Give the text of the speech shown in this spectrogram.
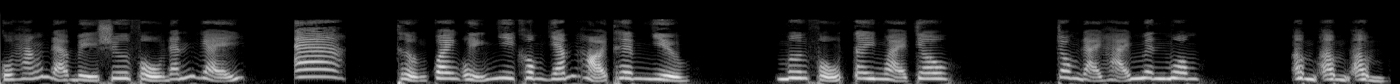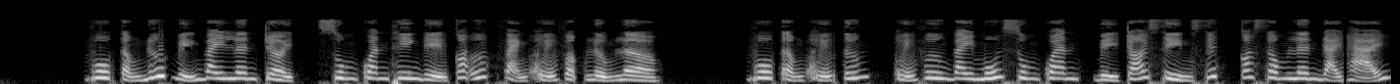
của hắn đã bị sư phụ đánh gãy. A, Thượng quan Uyển Nhi không dám hỏi thêm nhiều. Mương phủ Tây Ngoại Châu trong đại hải minh môn. Âm âm ầm. Vô tận nước biển bay lên trời, xung quanh thiên địa có ước vạn ủy vật lượng lờ. Vô tận ủy tướng, ủy vương bay múa xung quanh, bị trói xiềng xích, có sông lên đại hải.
